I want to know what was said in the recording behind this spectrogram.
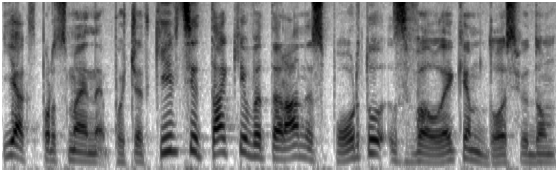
як спортсмени-початківці, так і ветерани спорту з великим досвідом.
